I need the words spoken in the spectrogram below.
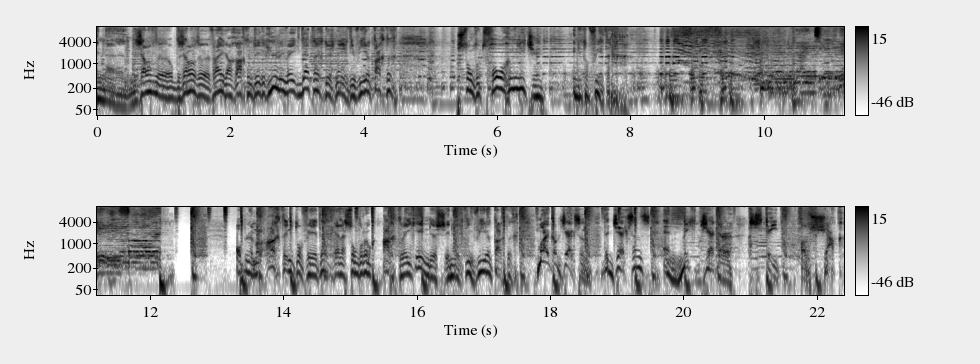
en eh, dezelfde, op dezelfde vrijdag 28 juli, week 30, dus 1984, stond het volgende liedje in de top 40. 1984. 8 in de top 40. En hij stond er ook 8 weken in, dus in 1984. Michael Jackson, The Jacksons en Mick Jagger. State of Shock.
